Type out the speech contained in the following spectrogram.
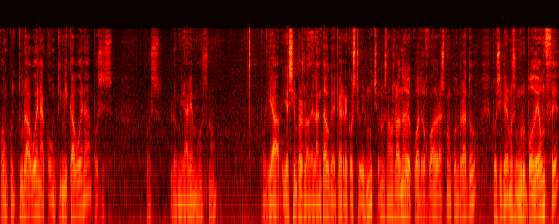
con cultura buena, con química buena, pues, pues lo miraremos, ¿no? Porque ya, ya siempre os lo he adelantado, que hay que reconstruir mucho, ¿no? Estamos hablando de cuatro jugadoras con contrato, pues si queremos un grupo de 11,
